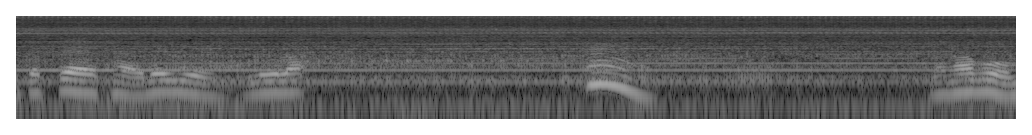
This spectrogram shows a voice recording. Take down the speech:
เขาจะแก้ไขได้อยู่รู้ละนะครับผม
